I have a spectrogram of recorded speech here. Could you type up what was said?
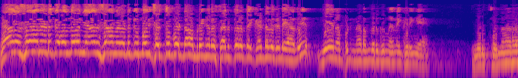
ஞானசாரம் எடுக்க வந்தவன் ஞானசாரம் எடுக்கும் போது செத்து போட்டான் அப்படிங்கிற சரித்திரத்தை கேட்டது கிடையாது. ஏன் அப்படி நடந்திருக்குன்னு நினைக்கிறீங்க? இவர் சொன்னாரா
